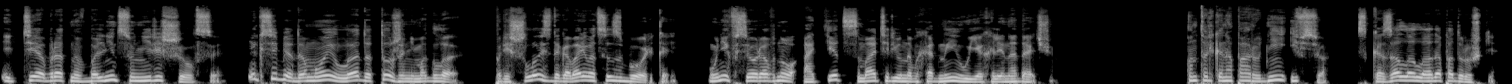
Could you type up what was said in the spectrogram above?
Идти обратно в больницу не решился. И к себе домой Лада тоже не могла. Пришлось договариваться с Борькой. У них все равно отец с матерью на выходные уехали на дачу. «Он только на пару дней и все», — сказала Лада подружке.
